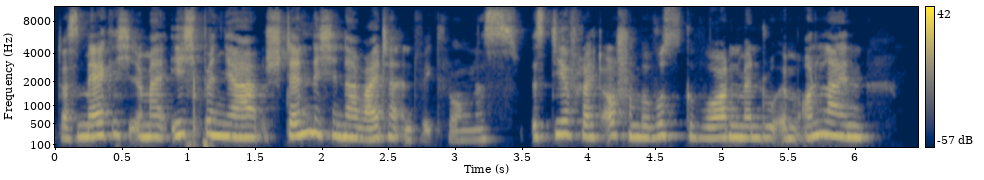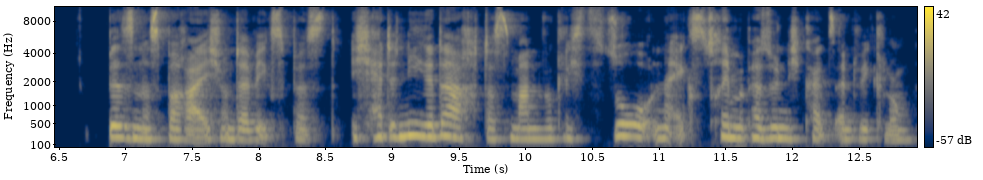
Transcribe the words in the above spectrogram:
das merke ich immer. Ich bin ja ständig in der Weiterentwicklung. Das ist dir vielleicht auch schon bewusst geworden, wenn du im Online-Business-Bereich unterwegs bist. Ich hätte nie gedacht, dass man wirklich so eine extreme Persönlichkeitsentwicklung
